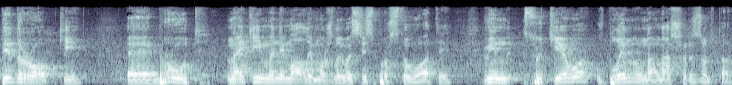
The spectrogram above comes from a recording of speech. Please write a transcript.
підробки, е, бруд, на який ми не мали можливості спростувати, він суттєво вплинув на наш результат.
